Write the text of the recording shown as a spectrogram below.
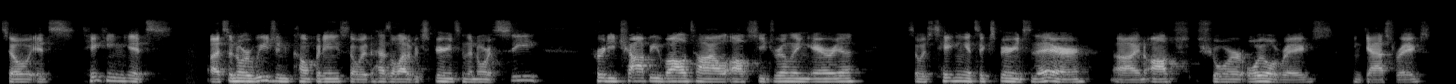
So it's taking its uh, it's a Norwegian company, so it has a lot of experience in the North Sea, pretty choppy, volatile off-sea drilling area. So it's taking its experience there uh, in offshore oil rigs and gas rigs,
